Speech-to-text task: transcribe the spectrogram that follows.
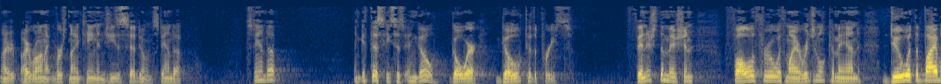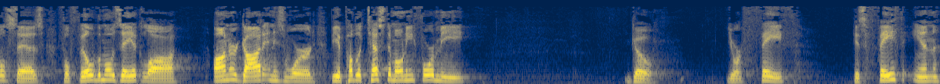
Ironic, verse 19, and Jesus said to him, stand up. Stand up. And get this, he says, and go. Go where? Go to the priests. Finish the mission, follow through with my original command, do what the Bible says, fulfill the Mosaic law, honor God and His Word, be a public testimony for me. Go. Your faith, His faith in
